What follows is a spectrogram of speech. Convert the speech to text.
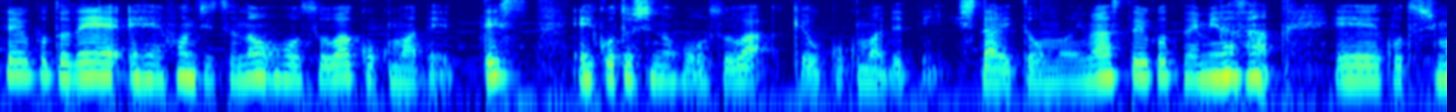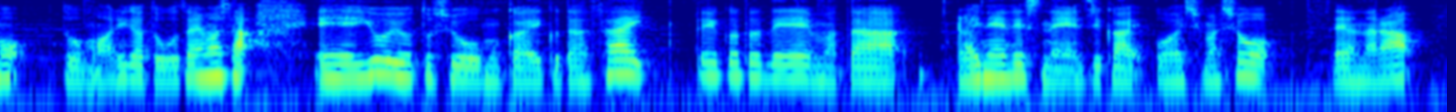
ということで、えー、本日の放送はここまでです、えー、今年の放送は今日ここまでにしたいと思います。ということで皆さん、えー今年もどうもありがとうございました。え良いお年をお迎えください。ということで、また来年ですね、次回お会いしましょう。さよなら。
